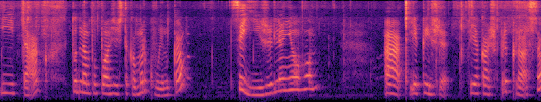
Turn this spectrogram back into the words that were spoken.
І так, тут нам попалася ось така морквинка. Це їжа для нього. А який же, яка ж прикраса?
